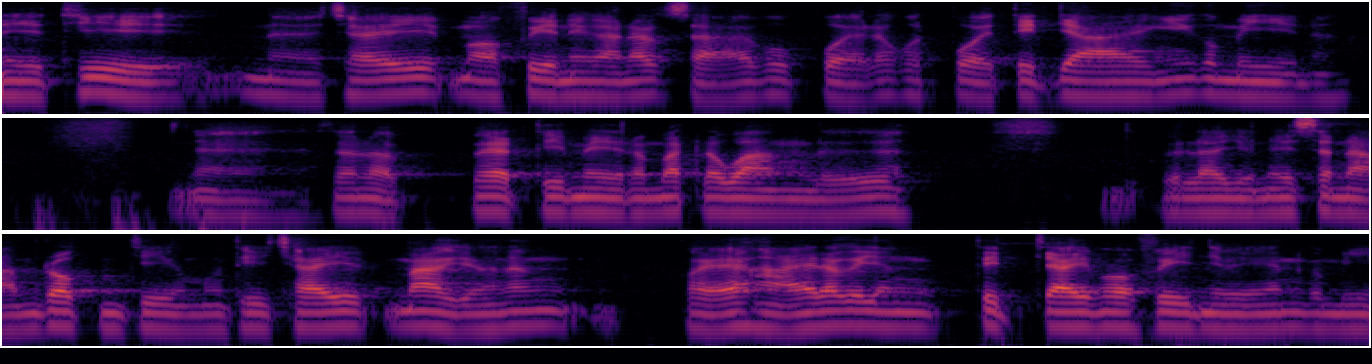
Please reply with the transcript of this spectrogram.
ณีที่นะใช้มอร์ฟีนในการรักษาผู้ป่วย แล้วคนป่วยติดยาอย่างนี้ก็มีนะนะสำหรับแพทย์ที่ไม่ระมัดระวังหรือ เวลาอยู่ในสนามรบจริงๆบางทีใช้มากอย่างทั้งแผลหายแล้วก็ยังติดใจมอร์ฟีนอยู่อย่างนั้นก็มี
